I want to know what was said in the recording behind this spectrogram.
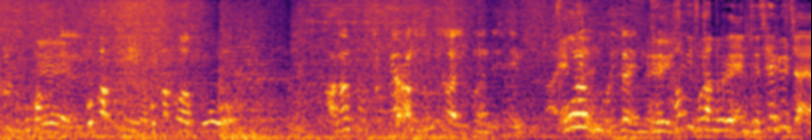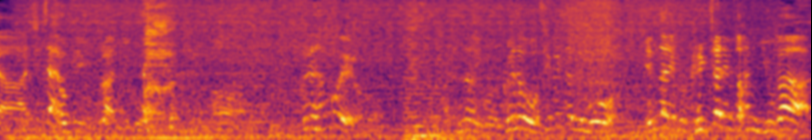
그래도 못 바꾸네. 예, 못 바꾸기 못 바꿔갖고. 아, 난또 특별한 의미가 있었는데. 아, 좋아하는 MTV. 노래가 예, 있는데 형이 좋아하는 노래가 MTV 세 글자야. 진짜 여기 물안 주고. 어. 그래 한 거예요. 아, 진짜 이거 그래서 세 글자인데 뭐 옛날에 그 글자림도 한 이유가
